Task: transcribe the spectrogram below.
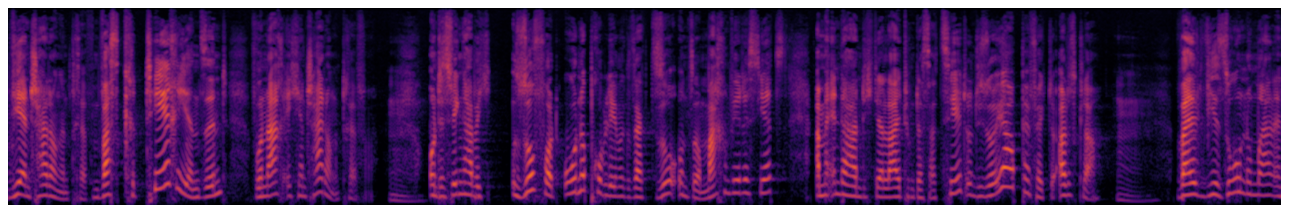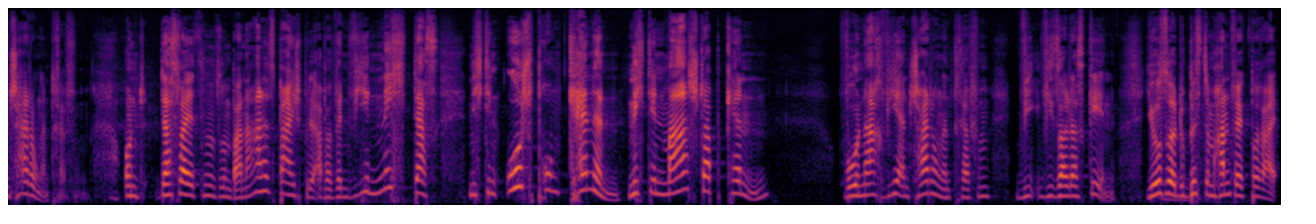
wir Entscheidungen treffen, was Kriterien sind, wonach ich Entscheidungen treffe. Hm. Und deswegen habe ich sofort ohne Probleme gesagt, so und so machen wir das jetzt. Am Ende hatte ich der Leitung das erzählt und die so, ja, perfekt, alles klar. Hm. Weil wir so nun mal Entscheidungen treffen. Und das war jetzt nur so ein banales Beispiel, aber wenn wir nicht das, nicht den Ursprung kennen, nicht den Maßstab kennen, wonach wir Entscheidungen treffen, wie, wie soll das gehen? Josua, du bist im Handwerkbereich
